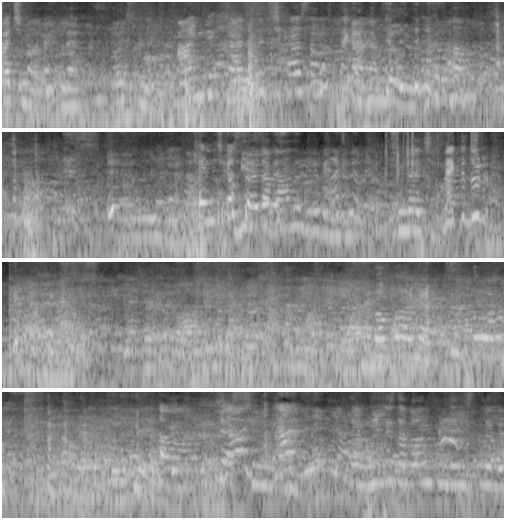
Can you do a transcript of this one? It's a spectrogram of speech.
Açma bekle. Aynı kendiniz çıkarsanız tekrar yapın. Kendi çıkar Biri sabahın biri benim. Açmıyor muyum? Şimdi açın. Bekle dur. Tamam Nil'le sabahınkini değiştirelim.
